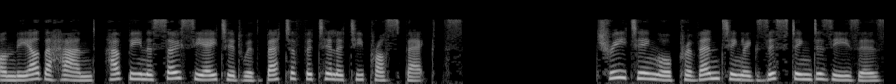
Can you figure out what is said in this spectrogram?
on the other hand, have been associated with better fertility prospects. Treating or preventing existing diseases.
